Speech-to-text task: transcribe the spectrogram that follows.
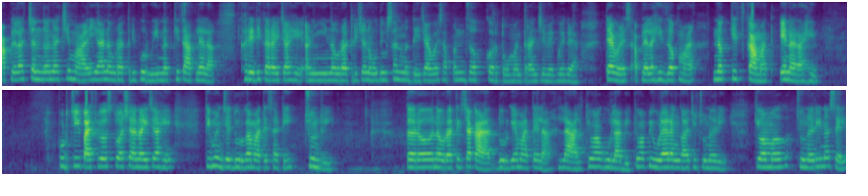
आपल्याला चंदनाची माळ या नवरात्रीपूर्वी नक्कीच आपल्याला खरेदी करायची आहे. आणि नवरात्रीच्या नऊ दिवसांमध्ये ज्यावेळेस आपण जप करतो मंत्रांचे वेगवेगळ्या त्यावेळेस आपल्याला ही जप माळ नक्कीच कामात येणार आहे. पुढची पाचवी वस्तू अशी आणायची आहे ती म्हणजे दुर्गा मातेसाठी चुनरी. तर नवरात्रीच्या काळात दुर्गे मातेला लाल किंवा गुलाबी किंवा पिवळ्या रंगाची चुनरी किंवा मग चुनरी नसेल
